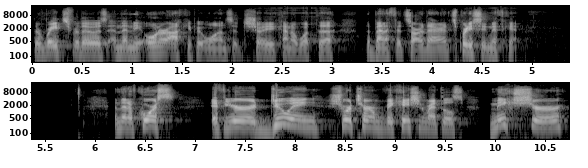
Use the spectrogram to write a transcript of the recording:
the rates for those, and then the owner occupant ones that show you kind of what the, the benefits are there. It's pretty significant. And then, of course, if you're doing short term vacation rentals, make sure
